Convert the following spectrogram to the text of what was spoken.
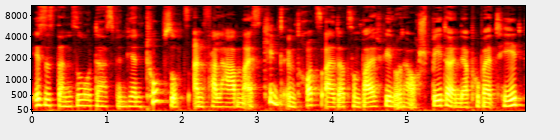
ist es dann so, dass wenn wir einen Tobsuchtsanfall haben, als Kind im Trotzalter zum Beispiel oder auch später in der Pubertät,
